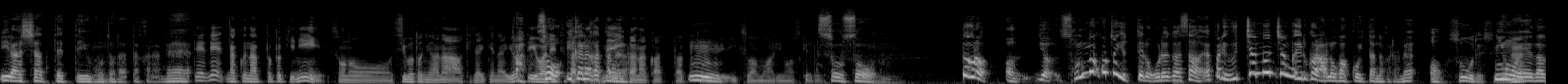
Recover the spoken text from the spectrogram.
いらっしゃってっていうことだったからね、でね亡くなった時にその仕事に穴開けちゃいけないよって言われてたからあそう行かなかったのよ。ね行かなかったっていう逸話もありますけど、そうそう、うんだからあいやそんなこと言ってる俺がさやっぱりうっちゃんなんちゃんがいるからあの学校行ったんだからね。あそうですよね。日本映画、え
